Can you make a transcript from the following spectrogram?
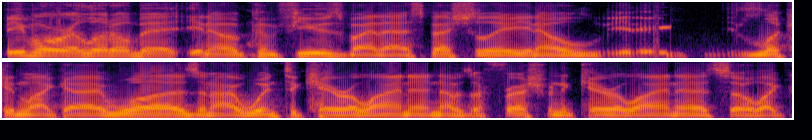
people were a little bit, you know, confused by that, especially, you know, looking like I was. And I went to Carolina and I was a freshman in Carolina. So like,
